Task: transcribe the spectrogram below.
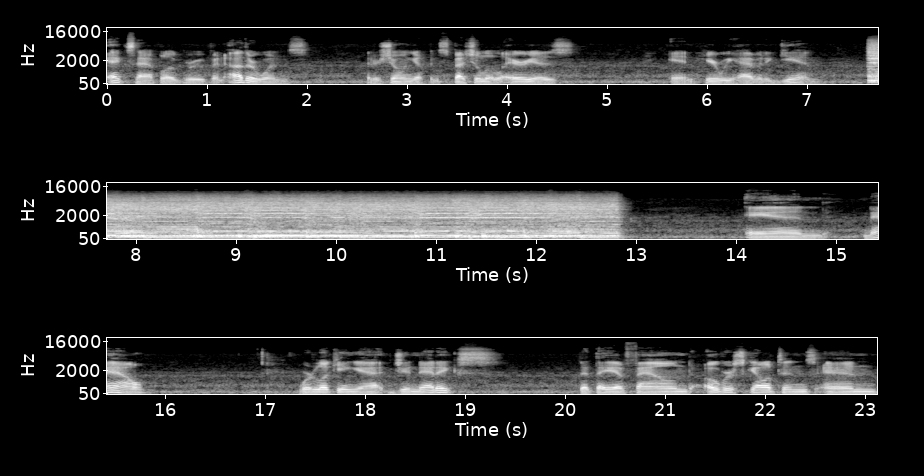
X haplogroup and other ones that are showing up in special little areas. And here we have it again. And now we're looking at genetics that they have found over skeletons and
